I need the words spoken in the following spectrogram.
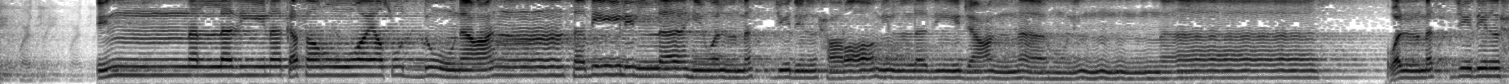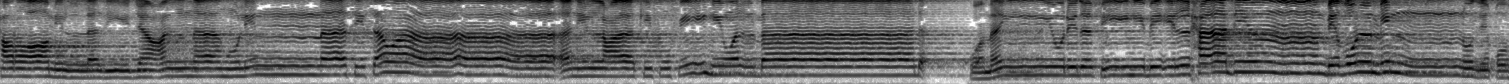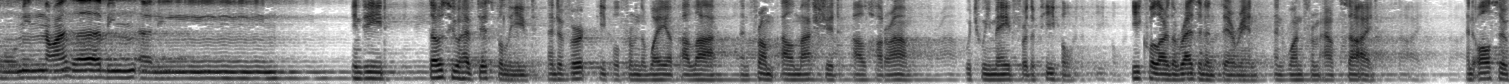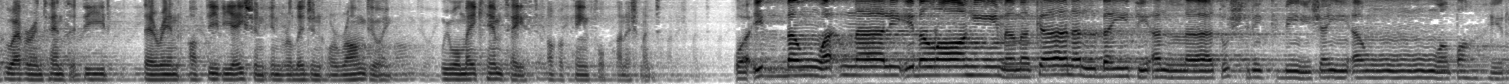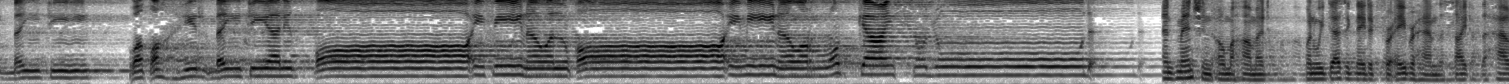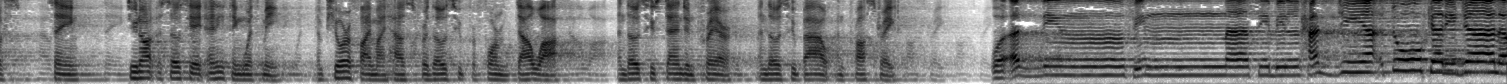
ان الذين كفروا ويصدون عن سبيل الله والمسجد الحرام الذي جعلناه للناس والمسجد الحرام الذي جعلناه للناس سواء العاكف فيه والباد ومن يرد فيه بإلحاد بظلم نذقه من عذاب أليم. Indeed, those who have disbelieved and avert people from the way of Allah and from Al-Masjid Al-Haram, which we made for the people, equal are the resident therein and one from outside. And also whoever intends a deed therein of deviation in religion or wrongdoing, we will make him taste of a painful punishment. وإذ بوأنا لإبراهيم مكان البيت ألا تشرك بي شيئا وطهر بيتي وطهر بيتي للطائفين والقائمين والركع السجود. And mention, O Muhammad, when we designated for Abraham the site of the house, saying, Do not associate anything with me, and purify my house for those who perform Tawaf, and those who stand in prayer, and those who bow and prostrate. وأذن في الناس بالحج يأتوك رجالا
